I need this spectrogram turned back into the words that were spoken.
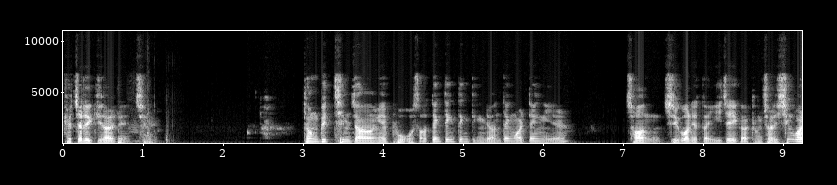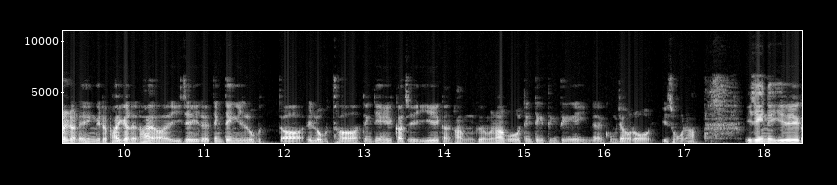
결제를 기다리는 책. 경비팀장의 보고서. 땡땡땡땡년 땡월 땡일 전 직원이었던 이제이가 경찰에 신고하려는 행위를 발견을 하여 이제이를 땡땡일로부터 일로부터 땡땡일까지 2일간 감금을 하고 땡땡땡땡에 있는 공장으로 이송을 함. 이제이는 2일간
